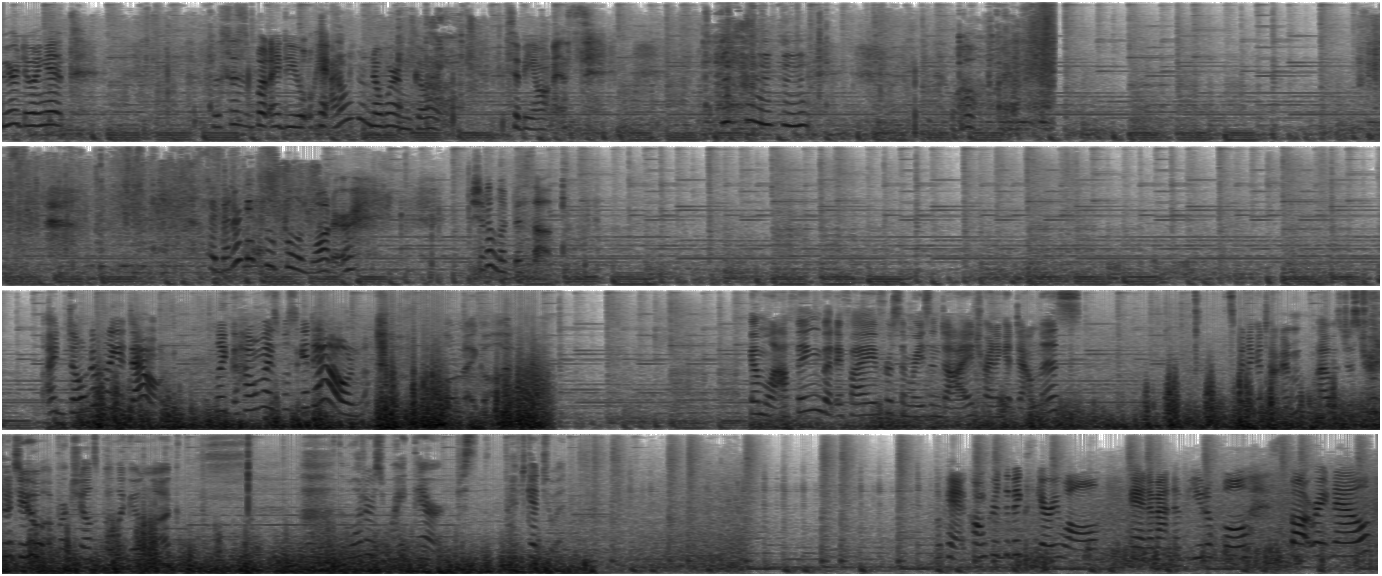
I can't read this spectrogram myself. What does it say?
we are doing it. This is what I do. Okay, I don't even know where I'm going, to be honest. Whoa. I better get to a pool of water. Should have looked this up. I don't know how to get down. Like, how am I supposed to get down? oh my god. I'm laughing, but if I, for some reason, die trying to get down this, it's been a good time. I was just trying to do a Brooke Shields Blue Lagoon look. the water's right there. Just, I have to get to it. Okay, I conquered the big scary wall, and I'm at a beautiful spot right now.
